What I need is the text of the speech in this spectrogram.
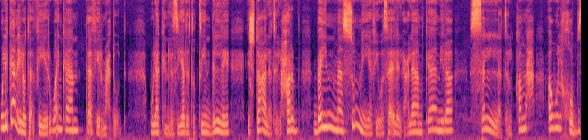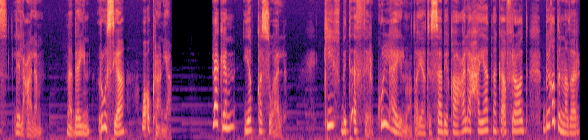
واللي كان له تأثير وإن كان تأثير محدود. ولكن لزيادة الطين بلة اشتعلت الحرب بين ما سمي في وسائل الإعلام كاملة سلة القمح أو الخبز للعالم ما بين روسيا وأوكرانيا. لكن يبقى السؤال كيف بتأثر كل هاي المعطيات السابقة على حياتنا كأفراد بغض النظر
